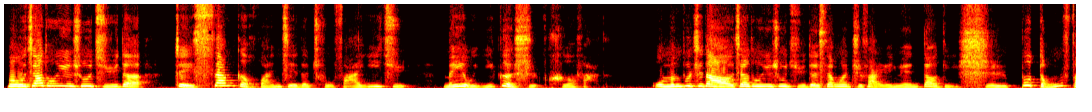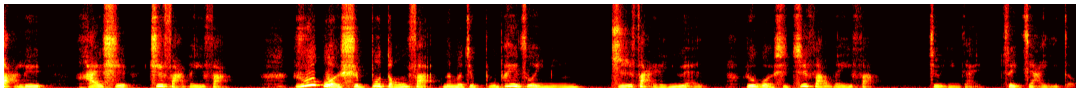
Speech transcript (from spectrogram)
某交通运输局的这三个环节的处罚依据，没有一个是合法的。我们不知道交通运输局的相关执法人员到底是不懂法律，还是知法违法。如果是不懂法，那么就不配做一名执法人员；如果是知法违法，就应该罪加一等。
